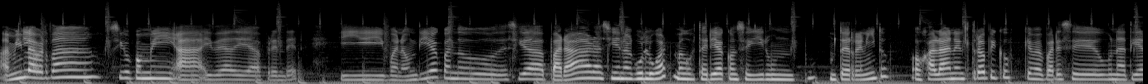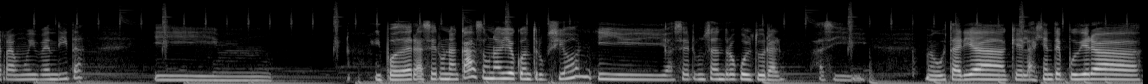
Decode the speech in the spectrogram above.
A mí la verdad sigo con mi ah, idea de aprender. Y bueno, un día cuando decida parar así en algún lugar, me gustaría conseguir un, un terrenito. Ojalá en el trópico, que me parece una tierra muy bendita. Y, mm, y poder hacer una casa, una bioconstrucción y hacer un centro cultural. Así me gustaría que la gente pudiera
